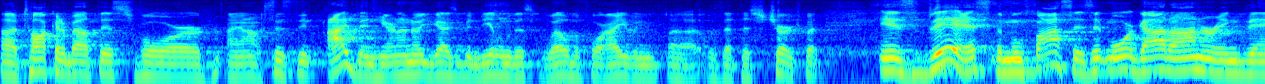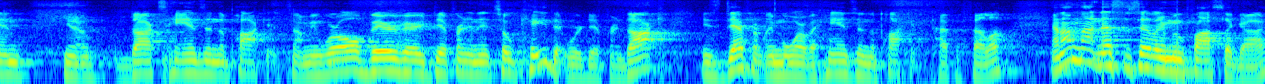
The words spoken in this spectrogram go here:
uh, talking about this for, I don't know, since the, I've been here, and I know you guys have been dealing with this well before I even uh, was at this church, but is this, the Mufasa, is it more God honoring than, you know, Doc's hands in the pockets? I mean, we're all very, very different, and it's okay that we're different. Doc is definitely more of a hands in the pocket type of fella. And I'm not necessarily a Mufasa guy.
